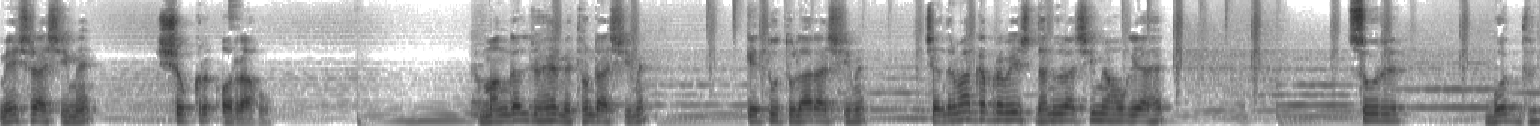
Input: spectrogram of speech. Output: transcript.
मेष राशि में शुक्र और राहु। मंगल जो है मिथुन राशि में केतु तुला राशि में चंद्रमा का प्रवेश धनु राशि में हो गया है। सूर्य बुद्ध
